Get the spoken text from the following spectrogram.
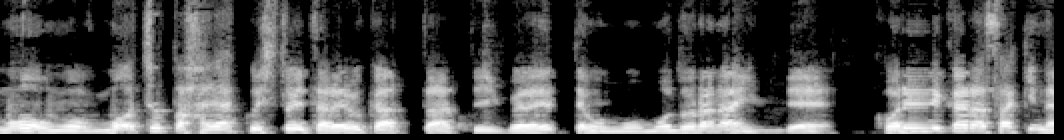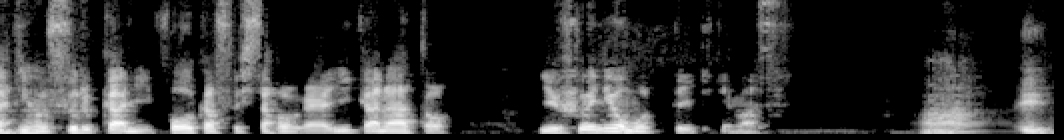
もう、もう、もうちょっと早くしといたらよかったっていうぐらい言ってももう戻らないんで、これから先何をするかにフォーカスした方がいいかなというふうに思って生きてます。はい。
